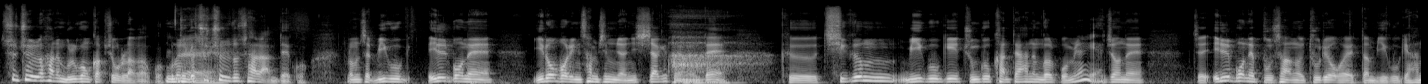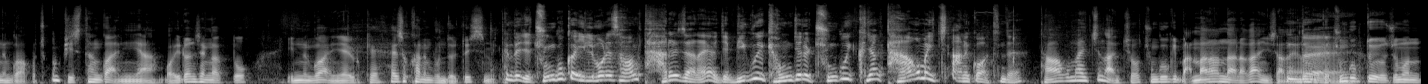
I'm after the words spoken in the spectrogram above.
수출하는 물건 값이 올라가고 그러니까 네. 수출도 잘 안 되고 그러면서 미국 일본의 잃어버린 30년이 시작이 되는데 그 지금 미국이 중국한테 하는 걸 보면 예전에 이제 일본의 부상을 두려워했던 미국이 하는 거하고 조금 비슷한 거 아니냐 뭐 이런 생각도 있는 거 아니냐 이렇게 해석하는 분들도 있습니다. 근데 이제 중국과 일본의 상황 다르잖아요. 이제 미국의 경제를 중국이 그냥 당하고만 있지는 않을 것 같은데. 당하고만 있지는 않죠. 중국이 만만한 나라가 아니잖아요. 네. 그러니까 중국도 요즘은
